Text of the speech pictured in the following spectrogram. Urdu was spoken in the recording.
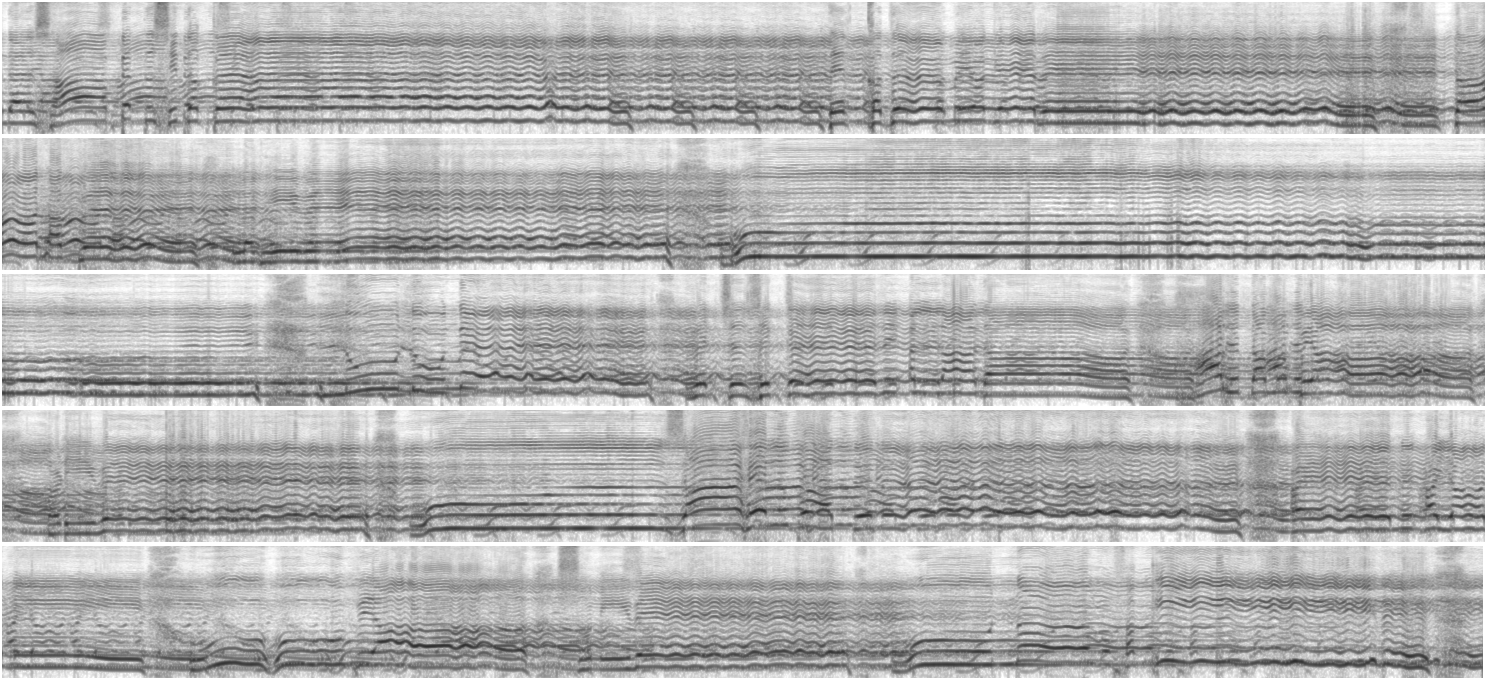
آندہ ثابت صدق تے قدم اگیرے وچ ذکر اللہ دا ہر دم پیار پڑی وے ظاہر باطن عین عیانی او او بیا سنی وے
